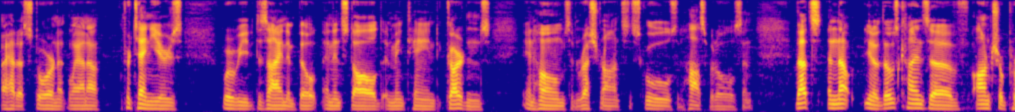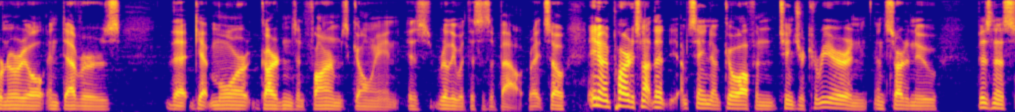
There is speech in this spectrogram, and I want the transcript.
i had a store in atlanta for 10 years where we designed and built and installed and maintained gardens in homes and restaurants and schools and hospitals. And that's and that you know those kinds of entrepreneurial endeavors that get more gardens and farms going is really what this is about, right? So, you know, in part, it's not that I'm saying you know, go off and change your career and, and start a new business.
